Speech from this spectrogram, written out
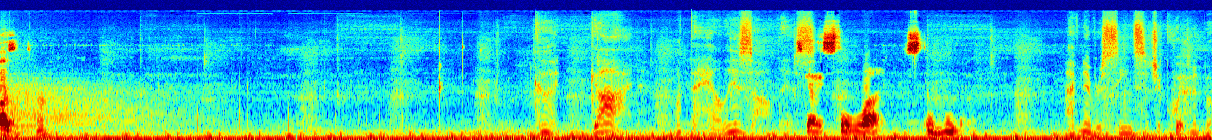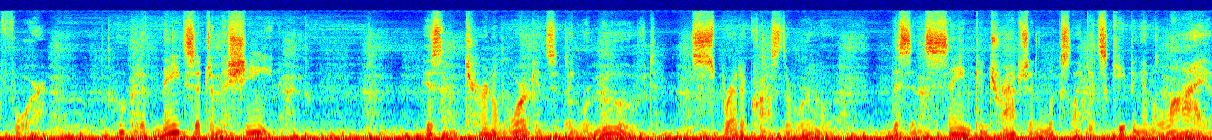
Pleasant, huh? Good God! What the hell is all This this? guy's still alive. He's still moving. I've never seen such equipment before. Who could have made such a machine? His internal organs have been removed and spread across the room. This insane contraption looks like it's keeping him alive.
